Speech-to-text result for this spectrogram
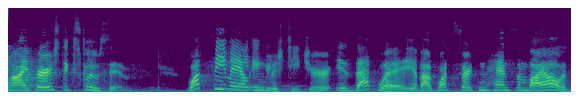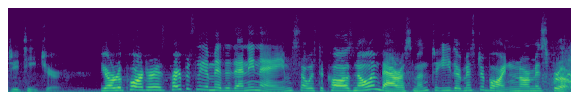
My first exclusive. What female English teacher is that way about what certain handsome biology teacher? Your reporter has purposely omitted any names so as to cause no embarrassment to either Mr. Boynton or Miss Brooks.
